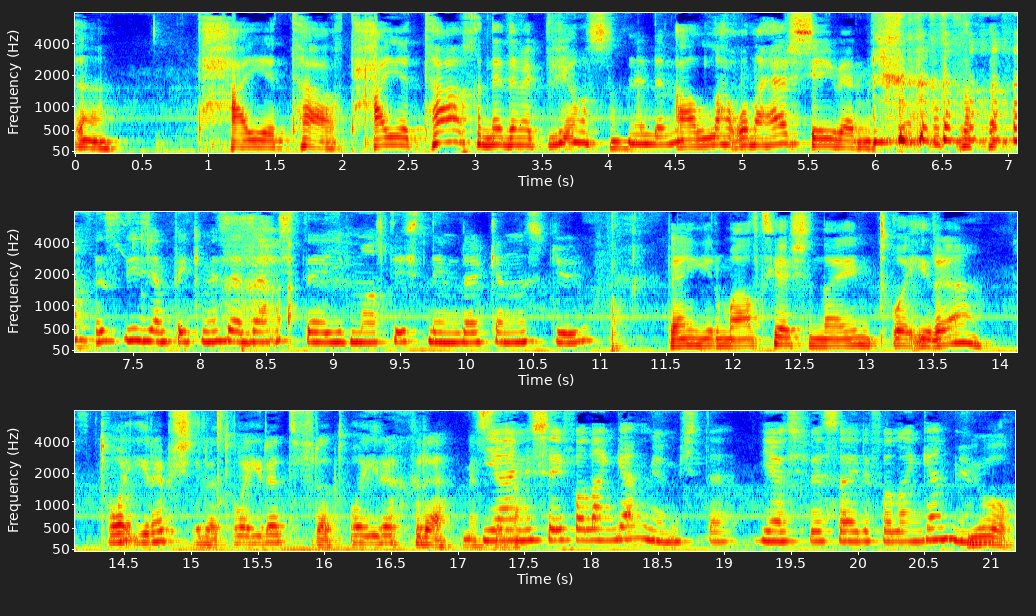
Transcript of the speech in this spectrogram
ı. Tayyetağ. Tayyetağ ne demek biliyor musun? Ne demek? Allah ona her şeyi vermiş. Nasıl diyeceğim peki mesela ben işte 26 yaşındayım derken nasıl diyorum? Ben 26 yaşındayım. To ira. To ira pişire. To ira tifra. To ira hıra mesela. Yani şey falan gelmiyor mu işte? Yaş vesaire falan gelmiyor mu? Yok.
